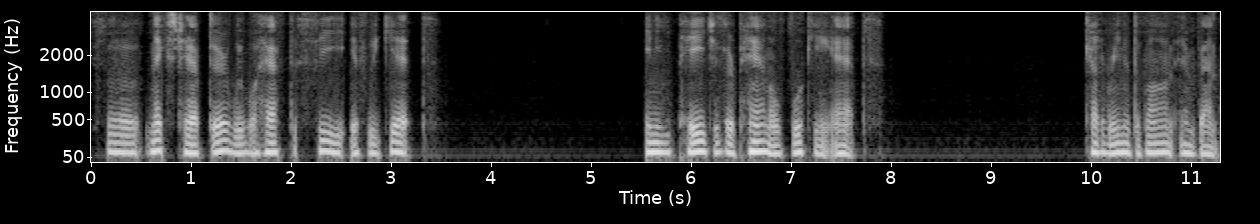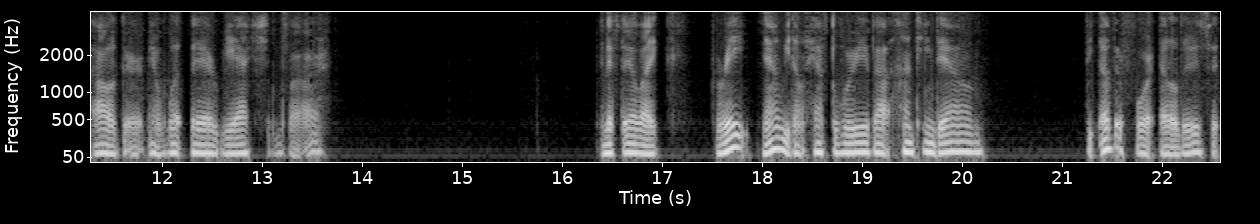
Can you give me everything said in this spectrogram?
So next chapter, we will have to see if we get any pages or panels looking at Katarina Devon and Van Augur and what their reactions are. And if they're like, great, now we don't have to worry about hunting down the other four elders at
